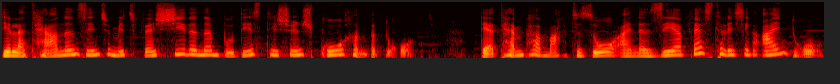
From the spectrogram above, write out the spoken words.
Die Laternen sind mit verschiedenen buddhistischen Sprüchen bedruckt. Der Tempel macht so einen sehr festlichen Eindruck.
